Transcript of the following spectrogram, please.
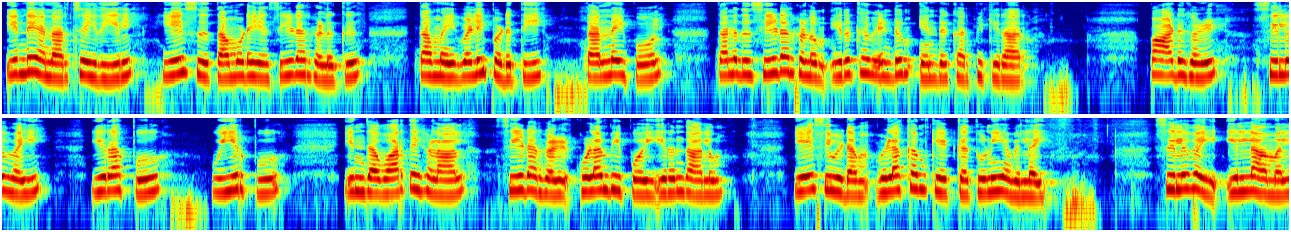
இன்றைய நற்செய்தியில் இயேசு தம்முடைய சீடர்களுக்கு தம்மை வெளிப்படுத்தி தன்னை போல் தனது சீடர்களும் இருக்க வேண்டும் என்று கற்பிக்கிறார். பாடுகள் சிலுவை இறப்பு உயிர்ப்பு இந்த வார்த்தைகளால் சீடர்கள் குழம்பி போய் இருந்தாலும் இயேசுவிடம் விளக்கம் கேட்க துணியவில்லை. சிலுவை இல்லாமல்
